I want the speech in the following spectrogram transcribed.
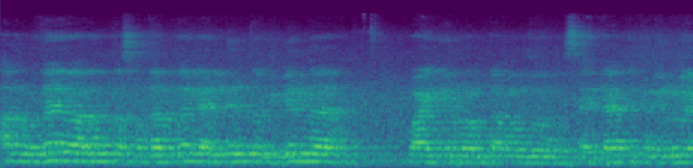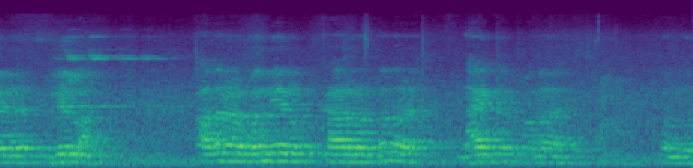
ಆದ್ರೆ ಉದಯವಾದಂಥ ಸಂದರ್ಭದಲ್ಲಿ ಅಲ್ಲಿಂದ ವಿಭಿನ್ನವಾಗಿರುವಂಥ ಒಂದು ಸೈದ್ಧಾಂತಿಕ ನಿಲುವೇನು ಇರಲಿಲ್ಲ. ಅದರ ಒಂದೇನು ಕಾರಣ ಅಂತಂದ್ರೆ ನಾಯಕತ್ವದ ಒಂದು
